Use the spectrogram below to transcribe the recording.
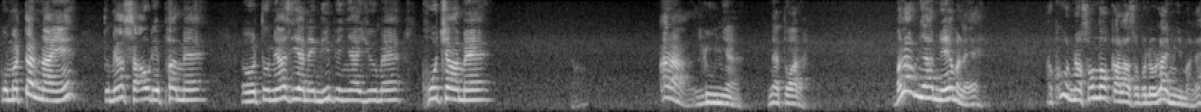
ကိုမတက်နိုင်ရင်သူများစာအုပ်တွေဖတ်မယ်ဟိုသူများစီကနေနီးပညာယူမယ်ခိုးချမယ်အဲ့ဒါလူညံနဲ့သွားတာဘယ်လောက်များမြဲမလဲအခုနောက်ဆုံးတော့ကာလာဆိုဘယ်လိုလိုက်မိမှာလဲ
